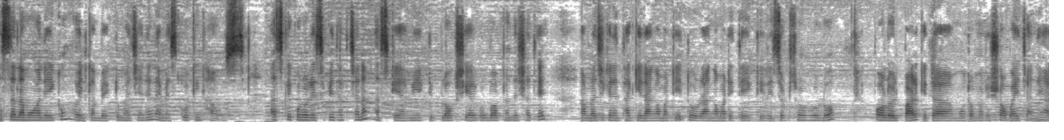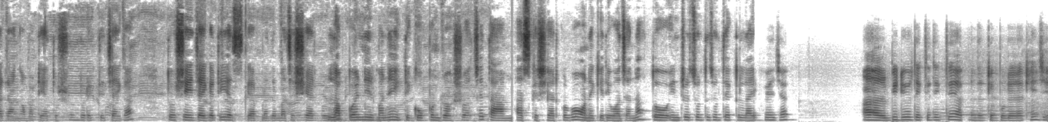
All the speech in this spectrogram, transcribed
আসসালামু আলাইকুম, welcome back to my channel M S cooking house. আজকে কোনো রেসিপি থাকছে না, আজকে আমি একটি ব্লগ শেয়ার করব আপনাদের সাথে। আমরা যেখানে থাকি রাঙামাটি, তো রাঙামাটিতে একটি রিসোর্ট হলো পলয়েল পার্ক। এটা মোটামুটি সবাই জানে, আর রাঙামাটি এত সুন্দর একটি জায়গা। তো সেই জায়গাটি আজকে আপনাদের মাঝে শেয়ার করব। লাভবয়ের নির্মাণে একটি গোপন রহস্য আছে, তা আজকে শেয়ার করব, অনেকেরই অজানা। তো ইন্টারেস্ট চলতে চলতে একটা লাইক হয়ে যাক। আর ভিডিও দেখতে দেখতে আপনাদেরকে বলে রাখি যে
